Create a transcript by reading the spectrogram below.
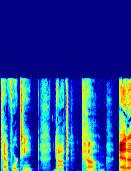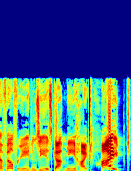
tap14.com. NFL free agency has got me hyped. Hyped!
